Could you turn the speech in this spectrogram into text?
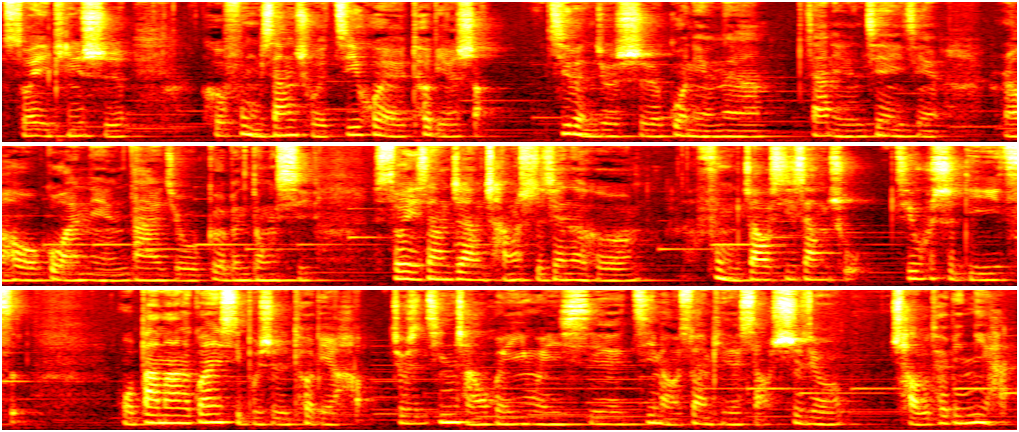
所以平时和父母相处的机会特别少，基本就是过年呢家里人见一见，然后过完年大家就各奔东西，所以像这样长时间的和父母朝夕相处。几乎是第一次，我爸妈的关系不是特别好，就是经常会因为一些鸡毛蒜皮的小事就吵得特别厉害，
